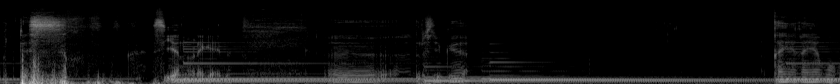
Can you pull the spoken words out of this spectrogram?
Pedes. Sian mereka itu. Uh, terus juga kayak kayak mau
